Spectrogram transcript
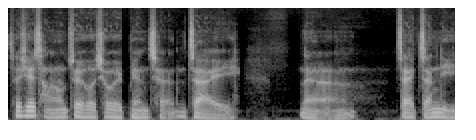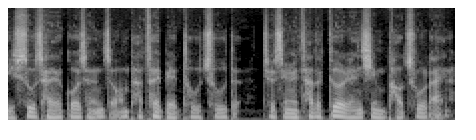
这些常常最后就会变成在那在整理素材的过程中，他特别突出的，就是因为他的个人性跑出来了，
